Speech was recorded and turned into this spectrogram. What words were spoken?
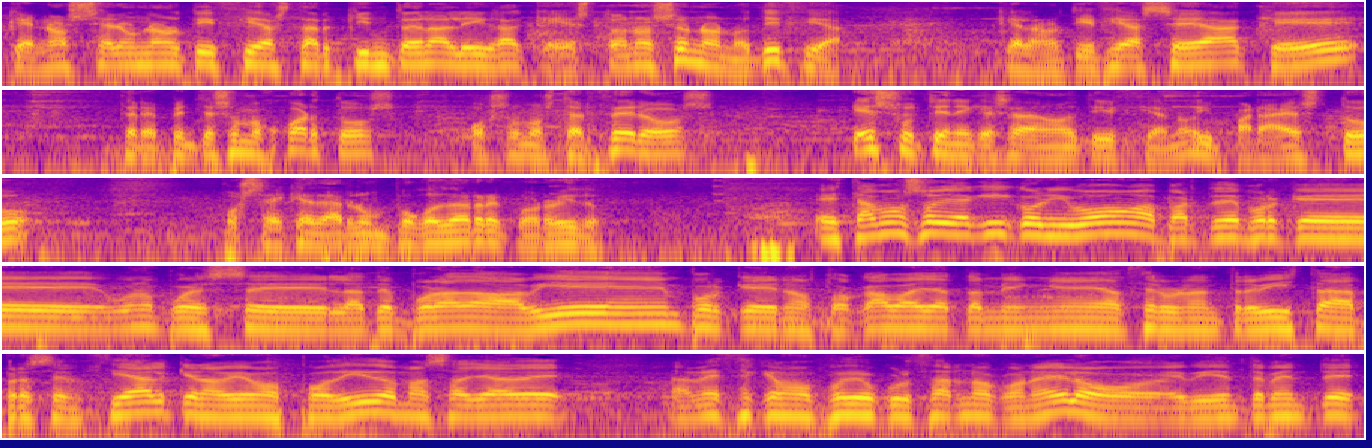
que no sea una noticia estar quinto en la liga, que esto no sea una noticia, que la noticia sea que de repente somos cuartos o somos terceros, eso tiene que ser la noticia, ¿no? Y para esto, pues hay que darle un poco de recorrido. Estamos hoy aquí con Ivón, aparte de porque bueno pues eh, la temporada va bien, porque nos tocaba ya también eh, hacer una entrevista presencial que no habíamos podido, más allá de las veces que hemos podido cruzarnos con él, o evidentemente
